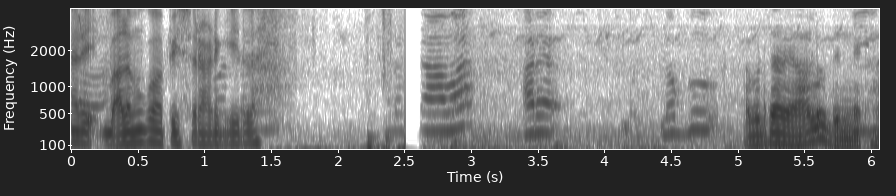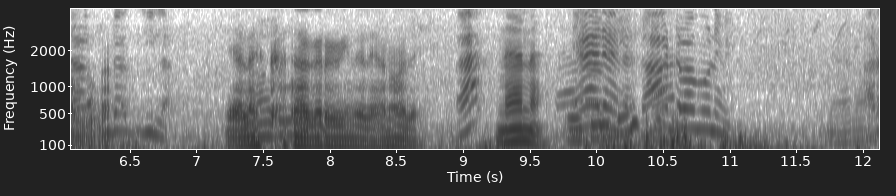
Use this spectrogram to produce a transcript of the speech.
හරි බලමුකෝ අපි ඉස්සරහට ගිහිල්ලා. අර ලොකු අපිට තව යාළුවෝ දෙන්නෙක් හම්බුණා. එයාලා කතා කරගෙන ඉඳලා යනවාද? නෑ නෑ. නෑ නෑ කාටවත් නෙමෙයි. අර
